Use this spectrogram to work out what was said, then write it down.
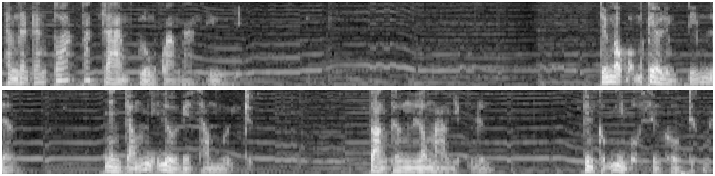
Hàm răng trắng toát phát ra một luồng quang mang yêu dị. Tiểu Ngọc bỗng kêu lên một tiếng lớn, nhanh chóng nhảy lùi về sau mười trượng. Toàn thân lông mao dựng đứng, kinh khủng nhìn bộ xương khô trước mắt.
